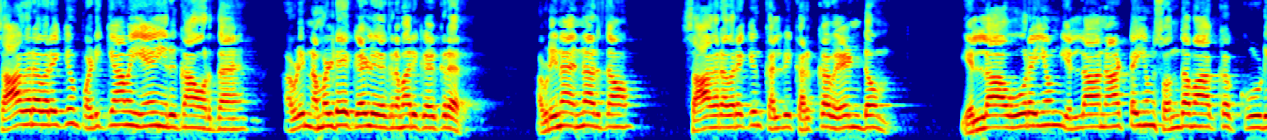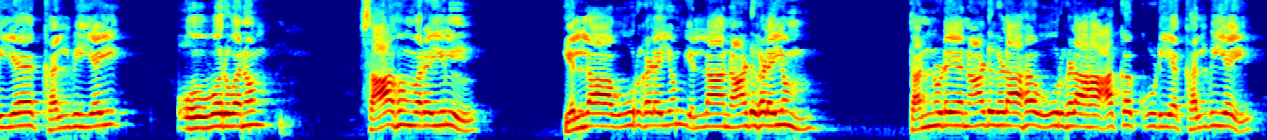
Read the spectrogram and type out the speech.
சாகர வரைக்கும் படிக்காம ஏன் இருக்கான் ஒருத்தன்? அப்படின்னு நம்மள்டே கேள்வி கேட்குற மாதிரி கேட்குறார். அப்படின்னா என்ன அர்த்தம்? சாகர வரைக்கும் கல்வி கற்க வேண்டும். எல்லா ஊரையும் எல்லா நாட்டையும் சொந்தமாக்கக்கூடிய கல்வியை ஒவ்வொருவனும் சாகும் வரையில் எல்லா ஊர்களையும் எல்லா நாடுகளையும் தன்னுடைய நாடுகளாக ஊர்களாக ஆக்கக்கூடிய கல்வியை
